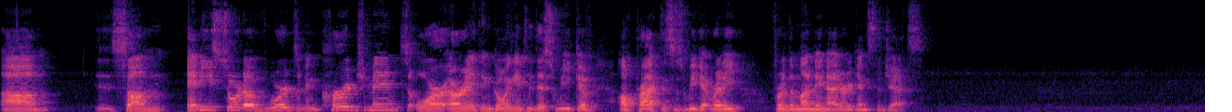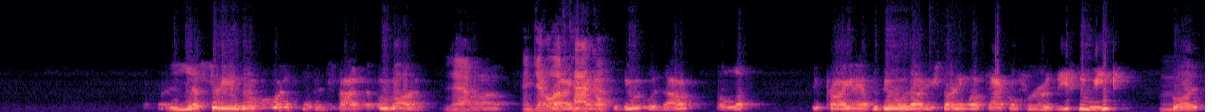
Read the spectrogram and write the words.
Um, some any sort of words of encouragement or or anything going into this week of of practice as we get ready for the Monday nighter against the Jets. Yesterday is over with, and it's time to move on. Yeah, Uh, and get a left gonna have tackle. to do it without a left. You're probably gonna have to do it without your starting left tackle for at least a week. Mm. But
